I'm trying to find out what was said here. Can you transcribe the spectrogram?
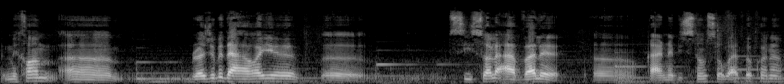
می‌خوام راجب دهه های سی سال اول قرن بیستم صحبت بکنم.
